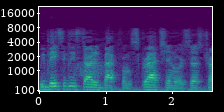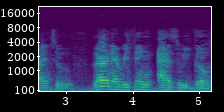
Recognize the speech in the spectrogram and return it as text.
we basically started back from scratch and we're just trying to learn everything as we go. You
